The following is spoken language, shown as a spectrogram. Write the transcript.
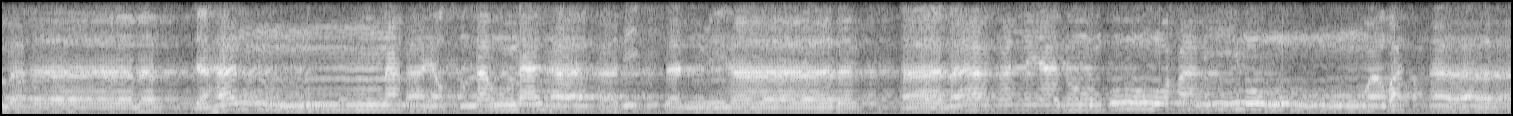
مآب جهنم يصلونها فبئس المهاد هذا فليذوقوه حميم وغساق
